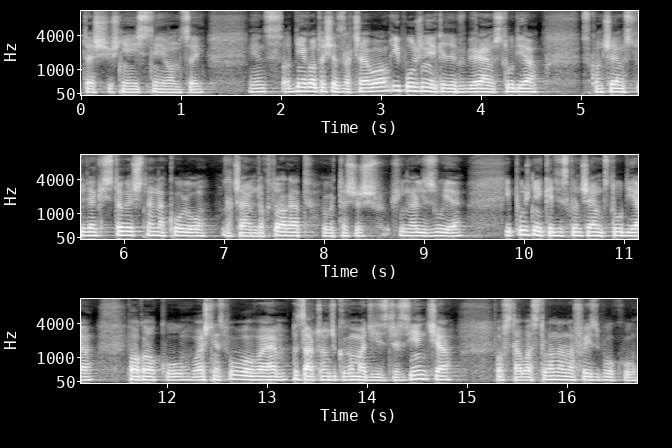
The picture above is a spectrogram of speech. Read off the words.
też już nieistniejącej. Więc od niego to się zaczęło i później, kiedy wybierałem studia, skończyłem studia historyczne na Kulu, zacząłem doktorat, który też już finalizuję i później, kiedy skończyłem studia po roku, właśnie spróbowałem zacząć gromadzić zdjęcia. Powstała strona na Facebooku,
